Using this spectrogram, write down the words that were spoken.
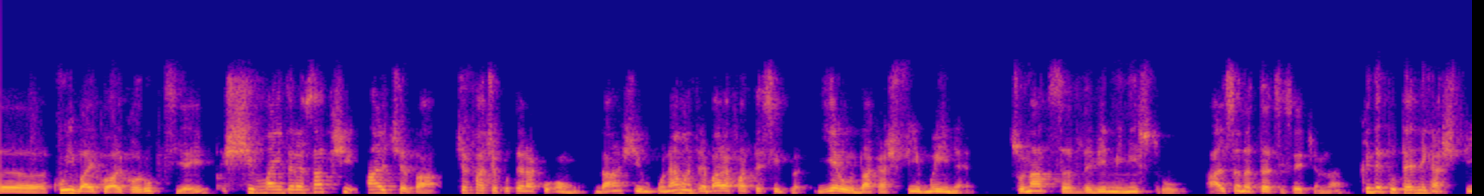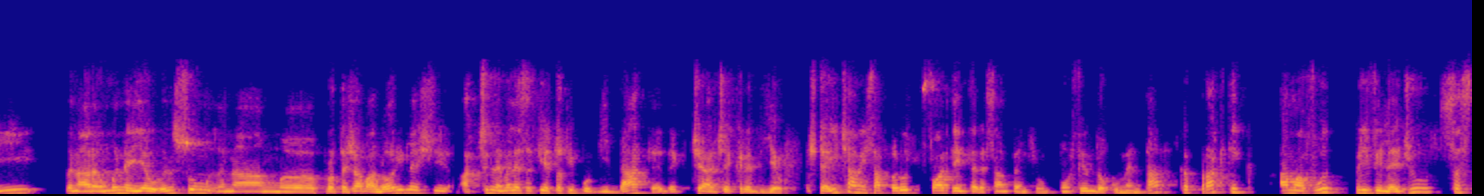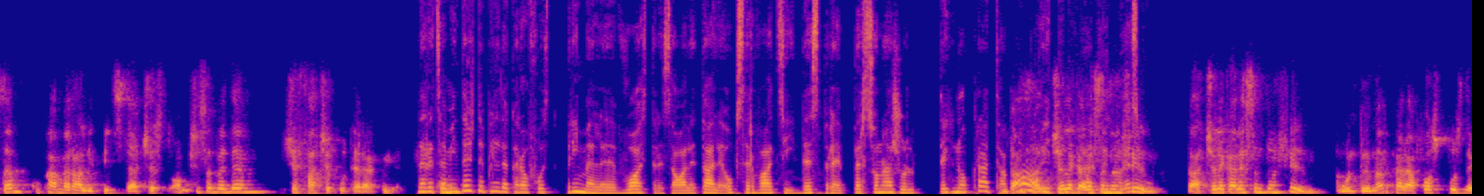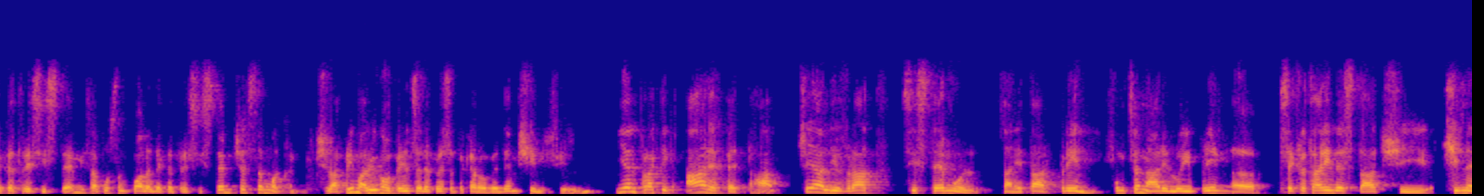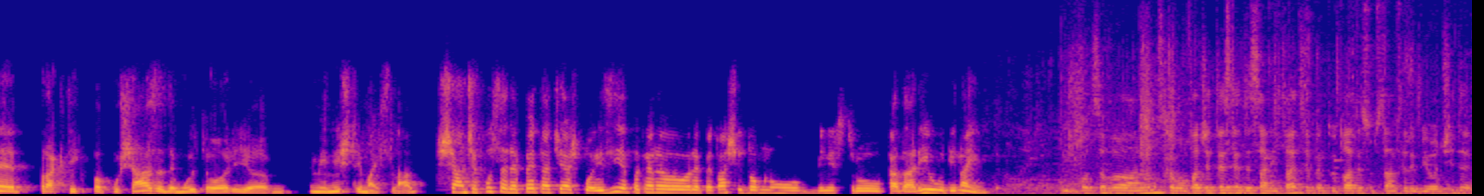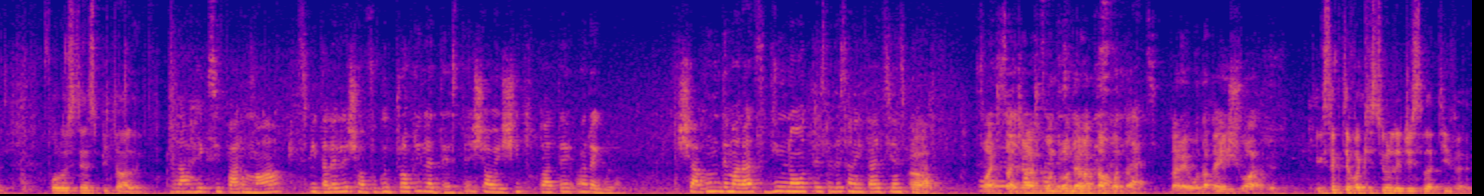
cuibă al corupției și m-a interesat și altceva. Ce face puterea cu omul? Da? Și îmi puneam întrebarea foarte simplă. Eu, dacă aș fi mâine sunat să devin ministru al sănătății, să zicem, da? cât de puternic aș fi în a rămâne eu însum, în a uh, proteja valorile și acțiunile mele să fie tot timpul ghidate de ceea ce cred eu. Și aici mi s-a părut foarte interesant pentru un film documentar că, practic, am avut privilegiu să stăm cu camera lipiți de acest om și să vedem ce face puterea cu el. Dar îți amintești de pildă care au fost primele voastre sau ale tale observații despre personajul tehnocrat? Da, cele care sunt în film. Da, cele care sunt în film. Un tânăr care a fost pus de către sistem, i s-a pus în poală de către sistem ce să măcăni. Și la prima lui conferință de presă pe care o vedem și în film, el practic a repetat ce a livrat sistemul sanitar prin funcționarii lui, prin uh, secretarii de stat și cine practic păpușează de multe ori uh, miniștrii mai slab și a început să repete aceeași poezie pe care o repeta și domnul ministru Cadariu dinainte. Pot să vă anunț că vom face teste de sanitație pentru toate substanțele biocide folosite în spitale. La Hexifarma, spitalele și-au făcut propriile teste și au ieșit toate în regulă. Și acum demarați din nou teste de sanitație în spital. A, faceți același control de la capăt, care odată a ieșuat. Există câteva chestiuni legislative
